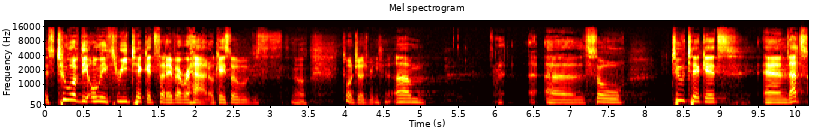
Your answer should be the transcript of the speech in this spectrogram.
it's two of the only three tickets that I've ever had. Okay, so don't judge me. Um, uh, so, two tickets, and that's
